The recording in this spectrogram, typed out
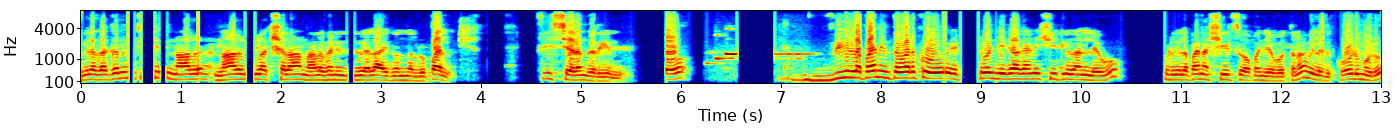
వీళ్ళ దగ్గర నుంచి నాలుగు నాలుగు లక్షల నలభై ఎనిమిది వేల ఐదు వందల రూపాయలు సీజ్ చేయడం జరిగింది. సో వీళ్ళపైన ఇంతవరకు ఎటువంటి నిఘా కానీ షీట్లు కానీ లేవు. ఇప్పుడు వీళ్ళపైన షీట్స్ ఓపెన్ చేయబోతున్నాం. వీళ్ళది కోడుమూరు.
